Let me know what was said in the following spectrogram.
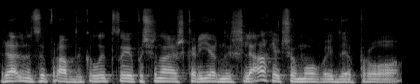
Реально це правда. Коли ти починаєш кар'єрний шлях, якщо мова йде про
